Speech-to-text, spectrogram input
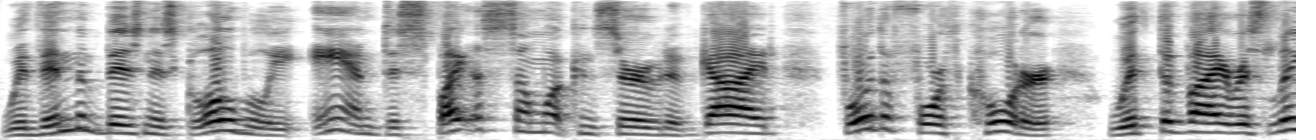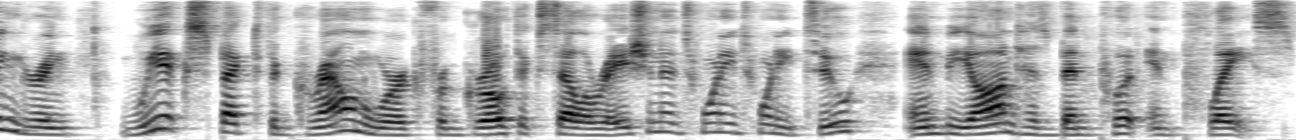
within the business globally, and despite a somewhat conservative guide for the fourth quarter, with the virus lingering, we expect the groundwork for growth acceleration in 2022 and beyond has been put in place.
